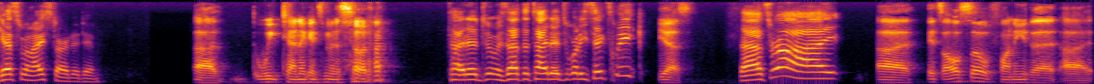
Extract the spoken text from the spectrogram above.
Guess when I started him. Uh, week ten against Minnesota. Tight end was that the tight end 26 week? yes. That's right. Uh, it's also funny that uh,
